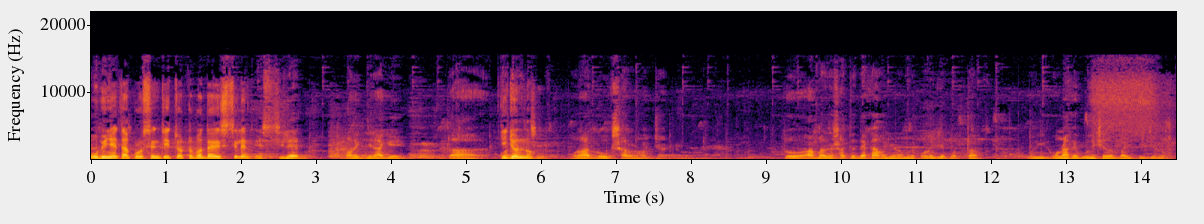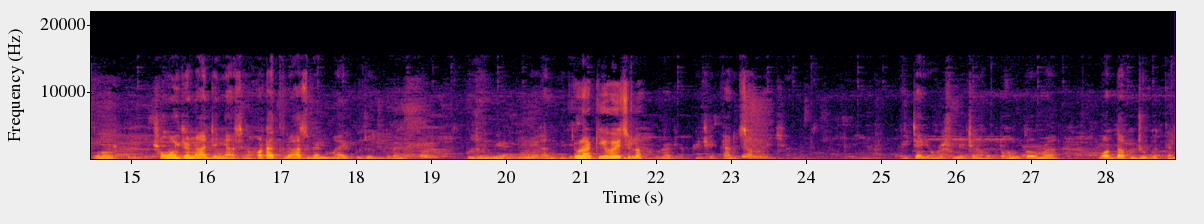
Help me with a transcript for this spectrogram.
অভিনেতা প্রসেনজিৎ চট্টোপাধ্যায় এসেছিলেন? এসছিলেন অনেক দিন আগে। তা কি জন্য? ওনার রোগ সারানোর জন্য। তো আপনাদের সাথে দেখা হয়নি আমরা কলেজে পড়তাম। উনি ওনাকে বলেছিলেন বাড়িতে যেন কোনো সময়টা না জেনে আসেন হঠাৎ করে আসবেন মায়ের পুজো দেবেন পুজো নিয়ে ওনার কি হয়েছিল? ওনার পিঠে ক্যান্সার হয়েছে। এটাই আমরা শুনেছিলাম। তখন তো আমরা বর্দা পুজো করতেন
